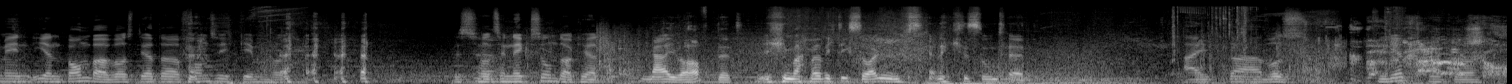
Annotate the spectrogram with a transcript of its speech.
Mit ihren Bomber, was der da von sich gegeben hat. Das hat sich nicht gesund angehört. Nein, überhaupt nicht. Ich mache mir richtig Sorgen um seine Gesundheit. Alter, was fliegt da?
